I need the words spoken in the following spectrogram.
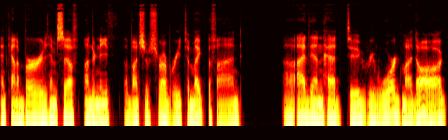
and kind of buried himself underneath a bunch of shrubbery to make the find. Uh, I then had to reward my dog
